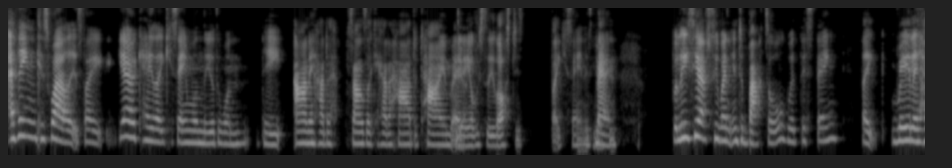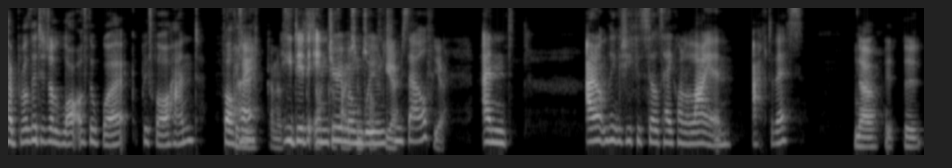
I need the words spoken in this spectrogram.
I think as well, it's like, yeah, okay, like you're saying, one the other one, the Arnie had a sounds like he had a harder time, and he obviously lost his, like you're saying, his Yeah. men. But at least he actually went into battle with this thing. Like, really, her brother did a lot of the work beforehand for her. he kind of He did injure him and himself, wound yeah. himself. Yeah. And I don't think she could still take on a lion after this. No, it, the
